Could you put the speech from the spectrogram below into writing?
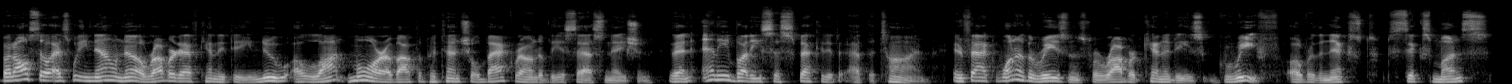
But also, as we now know, Robert F. Kennedy knew a lot more about the potential background of the assassination than anybody suspected at the time. In fact, one of the reasons for Robert Kennedy's grief over the next six months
